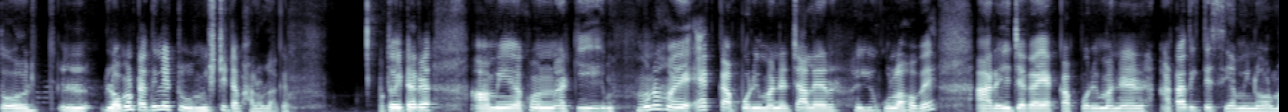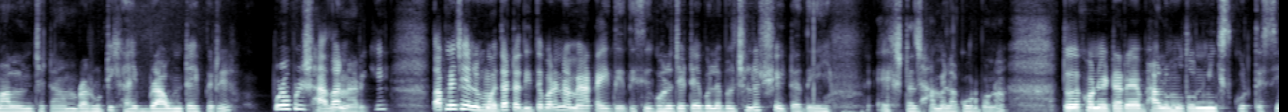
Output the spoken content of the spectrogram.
তো লবণটা দিলে একটু মিষ্টিটা ভালো লাগে। তো এটার, আমি এখন আর কি মনে হয় এক কাপ পরিমাণের চালেরগুলা হবে। আর এই জায়গায় এক কাপ পরিমাণের আটা দিতেছি আমি নর্মাল যেটা আমরা রুটি খাই ব্রাউন টাইপের পুরোপুরি সাদা না আর কি। তো আপনি চাইলে ময়দাটা দিতে পারেন, আমি আটাই দিয়ে দিছি। ঘরে যেটা অ্যাভেলেবেল ছিল সেইটা দিই এক্সট্রা ঝামেলা করব না। তো এখন এটারে ভালো মতন মিক্স করতেছি।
